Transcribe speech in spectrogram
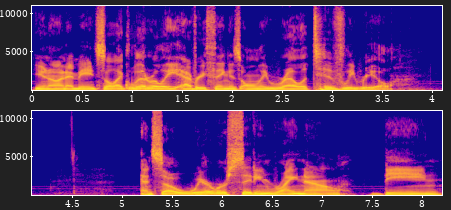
You know what I mean? So, like, literally everything is only relatively real. And so, where we're sitting right now, being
